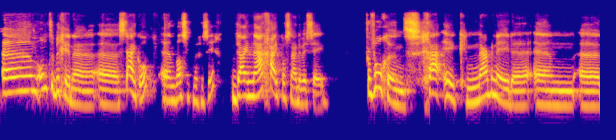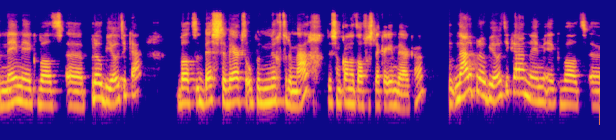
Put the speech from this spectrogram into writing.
Ehm, om te beginnen eh, sta ik op en was ik mijn gezicht. Daarna ga ik pas naar de wc. Vervolgens ga ik naar beneden en neem ik wat probiotica. Wat het beste werkt op een nuchtere maag. Dus dan kan het alvast lekker inwerken. Na de probiotica neem ik wat eh,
